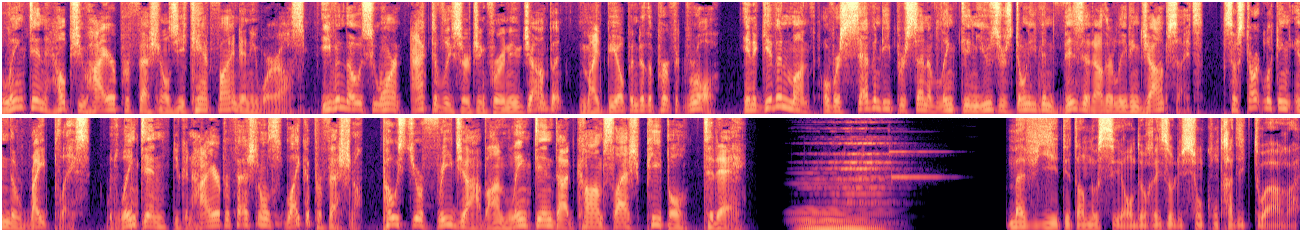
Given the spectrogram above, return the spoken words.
LinkedIn helps you hire professionals you can't find anywhere else, even those who aren't actively searching for a new job but might be open to the perfect role. In a given month, over 70% of LinkedIn users don't even visit other leading job sites. So start looking in the right place. With LinkedIn, you can hire professionals like a professional. Post your free job on linkedin.com slash people today. Ma vie était un océan de résolutions contradictoires,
